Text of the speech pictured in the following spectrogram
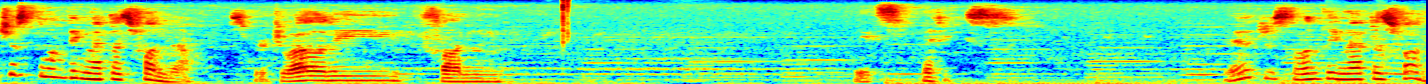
Just one thing that does fun now? Spirituality, fun, aesthetics. Yeah, just one thing that does fun.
